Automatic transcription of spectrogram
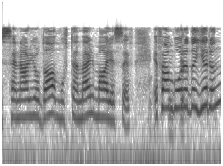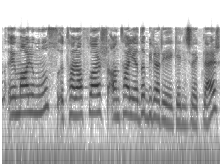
senaryo da muhtemel maalesef. Efendim bu arada yarın e, malumunuz taraflar Antalya'da bir araya gelecekler.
